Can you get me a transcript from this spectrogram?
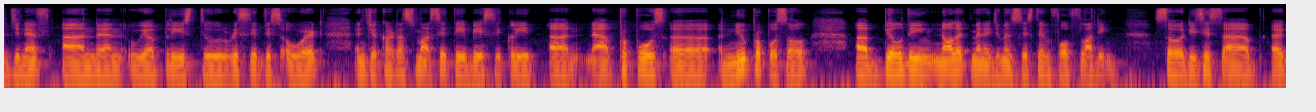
Geneva and then we are pleased to receive this award and Jakarta Smart City basically uh, now propose a, a new proposal uh, building knowledge management system for flooding. So this is a, a,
